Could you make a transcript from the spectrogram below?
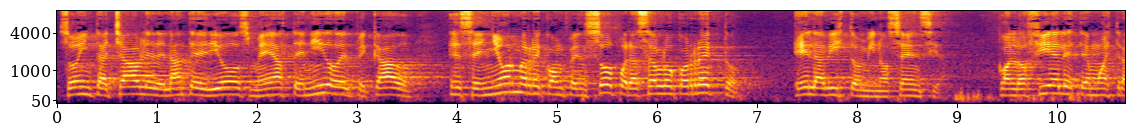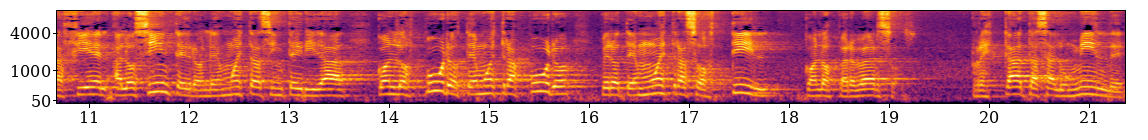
Soy intachable delante de Dios, me he abstenido del pecado. El Señor me recompensó por hacer lo correcto. Él ha visto mi inocencia. Con los fieles te muestras fiel, a los íntegros les muestras integridad, con los puros te muestras puro, pero te muestras hostil con los perversos. Rescatas al humilde,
